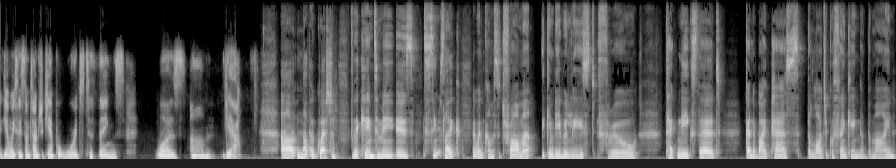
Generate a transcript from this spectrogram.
again, we say sometimes you can't put words to things was, um, yeah. Uh, another question that came to me is it seems like when it comes to trauma, it can be released through techniques that kind of bypass the logical thinking of the mind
